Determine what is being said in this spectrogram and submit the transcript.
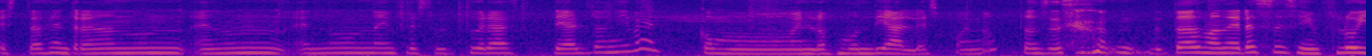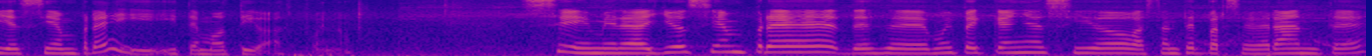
estás entrenando en, una infraestructura de alto nivel, como en los mundiales, pues, ¿no? Entonces, de todas maneras, eso influye siempre y, te motivas, pues. Sí, mira, yo siempre desde muy pequeña he sido bastante perseverante,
